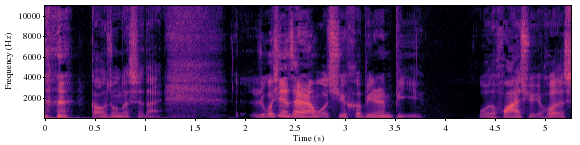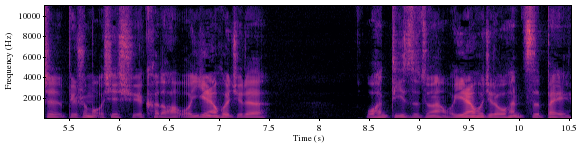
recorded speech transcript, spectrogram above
高中的时代。如果现在再让我去和别人比我的化学，或者是比如说某些学科的话，我依然会觉得我很低自尊啊，我依然会觉得我很自卑，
